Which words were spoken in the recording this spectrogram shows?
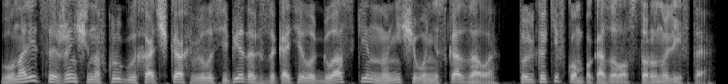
Лунолицая женщина в круглых очках-велосипедах закатила глазки, но ничего не сказала, только кивком показала в сторону лифта.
